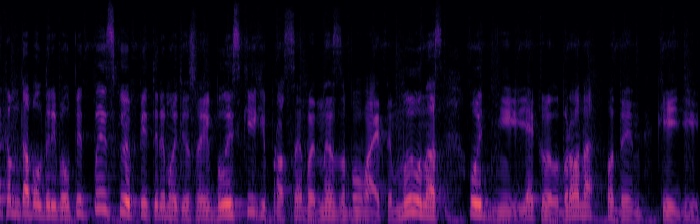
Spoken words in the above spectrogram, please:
лайком, дабл дрібл підпискою, підтримуйте своїх близьких і про себе не забувайте. Ми у нас одні, як і у Леброна, один KD.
